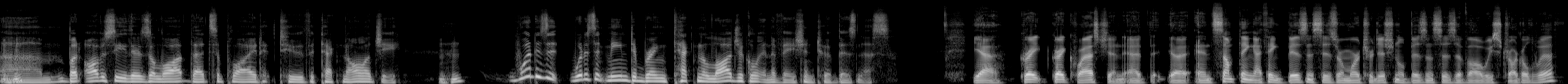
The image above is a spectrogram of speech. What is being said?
mm-hmm. um, but obviously there's a lot that's applied to the technology. Mm-hmm. What does it What does it mean to bring technological innovation to a business? Yeah, great, great question, uh, uh, and something I think businesses or more traditional businesses have always struggled with,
